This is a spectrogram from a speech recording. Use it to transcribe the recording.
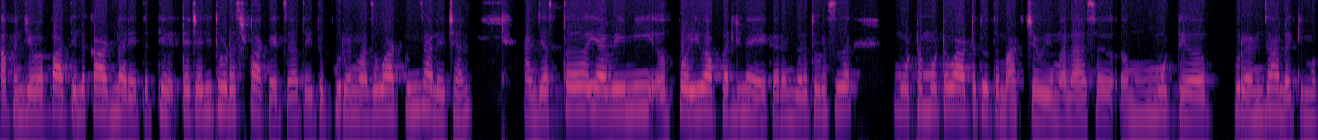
आपण जेव्हा पातेलं काढणार आहे तर ते त्याच्या आधी थोडंसं टाकायचं. आता इथं पुरण माझं वाटून झालंय छान. आणि जास्त यावेळी मी पळी वापरली नाही कारण जरा थोडस मोठं मोठं वाटत होतं मागच्या वेळी मला. असं मोठं पुरण झालं की मग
